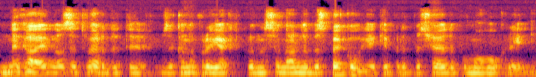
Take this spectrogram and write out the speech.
негайно затвердити законопроєкт про національну безпеку, який передбачає допомогу Україні.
